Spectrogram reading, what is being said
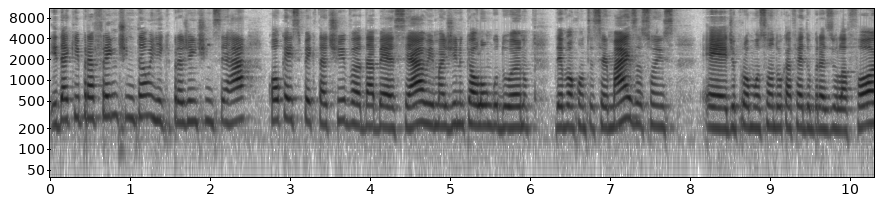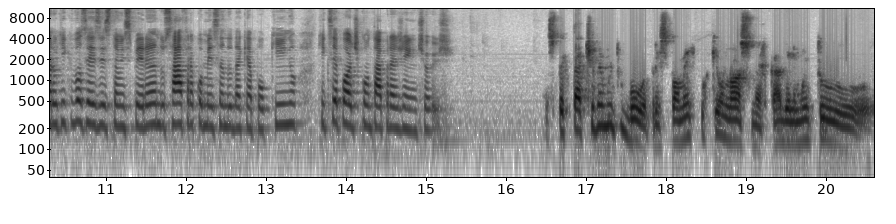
E daqui para frente, então, Henrique, para a gente encerrar, qual é a expectativa da BSA? Eu imagino que ao longo do ano devam acontecer mais ações é, de promoção do Café do Brasil lá fora. O que, que vocês estão esperando? Safra começando daqui a pouquinho. O que, que você pode contar para a gente hoje? A expectativa é muito boa, principalmente porque o nosso mercado ele é muito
